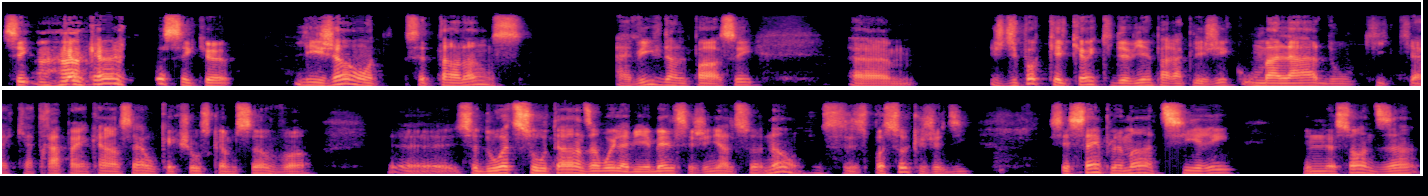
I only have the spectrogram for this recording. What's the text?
C'est uh-huh. quand, je dis c'est que les gens ont cette tendance à vivre dans le passé. Euh, je ne dis pas que quelqu'un qui devient paraplégique ou malade ou qui, attrape un cancer ou quelque chose comme ça va euh, se doit de sauter en disant Oui, la est belle, c'est génial ça. Non, ce n'est pas ça que je dis. C'est simplement tirer une leçon en disant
